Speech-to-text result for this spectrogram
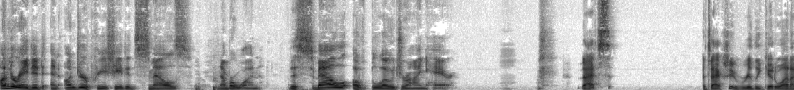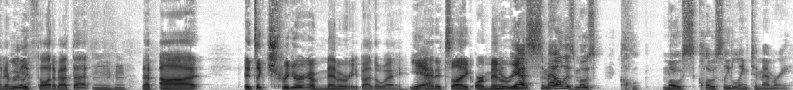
Underrated and underappreciated smells. Number one, the smell of blow drying hair. That's it's actually a really good one. I never really thought about that. Mm-hmm. That uh it's like triggering a memory, by the way. Yeah. And it's like or memory. Yeah, smell is most cl- most closely linked to memory.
